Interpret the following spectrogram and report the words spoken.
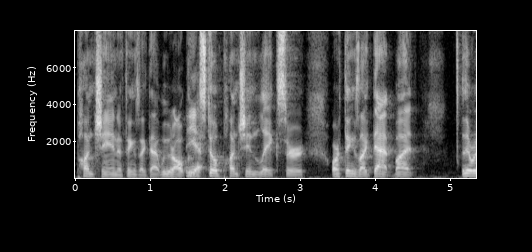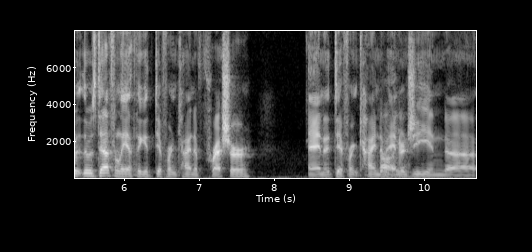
punch in or things like that. We would all we Yeah. would still punch in licks or or things like that, but there was there was definitely I think a different kind of pressure and a different kind of Oh, yeah. energy and uh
